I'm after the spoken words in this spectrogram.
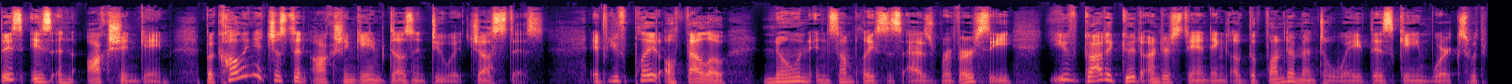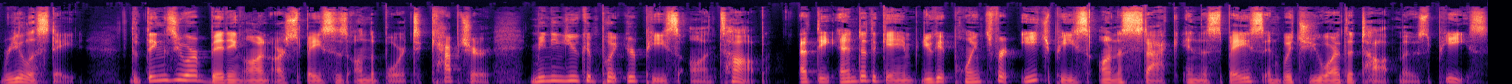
This is an auction game, but calling it just an auction game doesn't do it justice. If you've played Othello, known in some places as Reversi, you've got a good understanding of the fundamental way this game works with real estate. The things you are bidding on are spaces on the board to capture, meaning you can put your piece on top. At the end of the game, you get points for each piece on a stack in the space in which you are the topmost piece.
